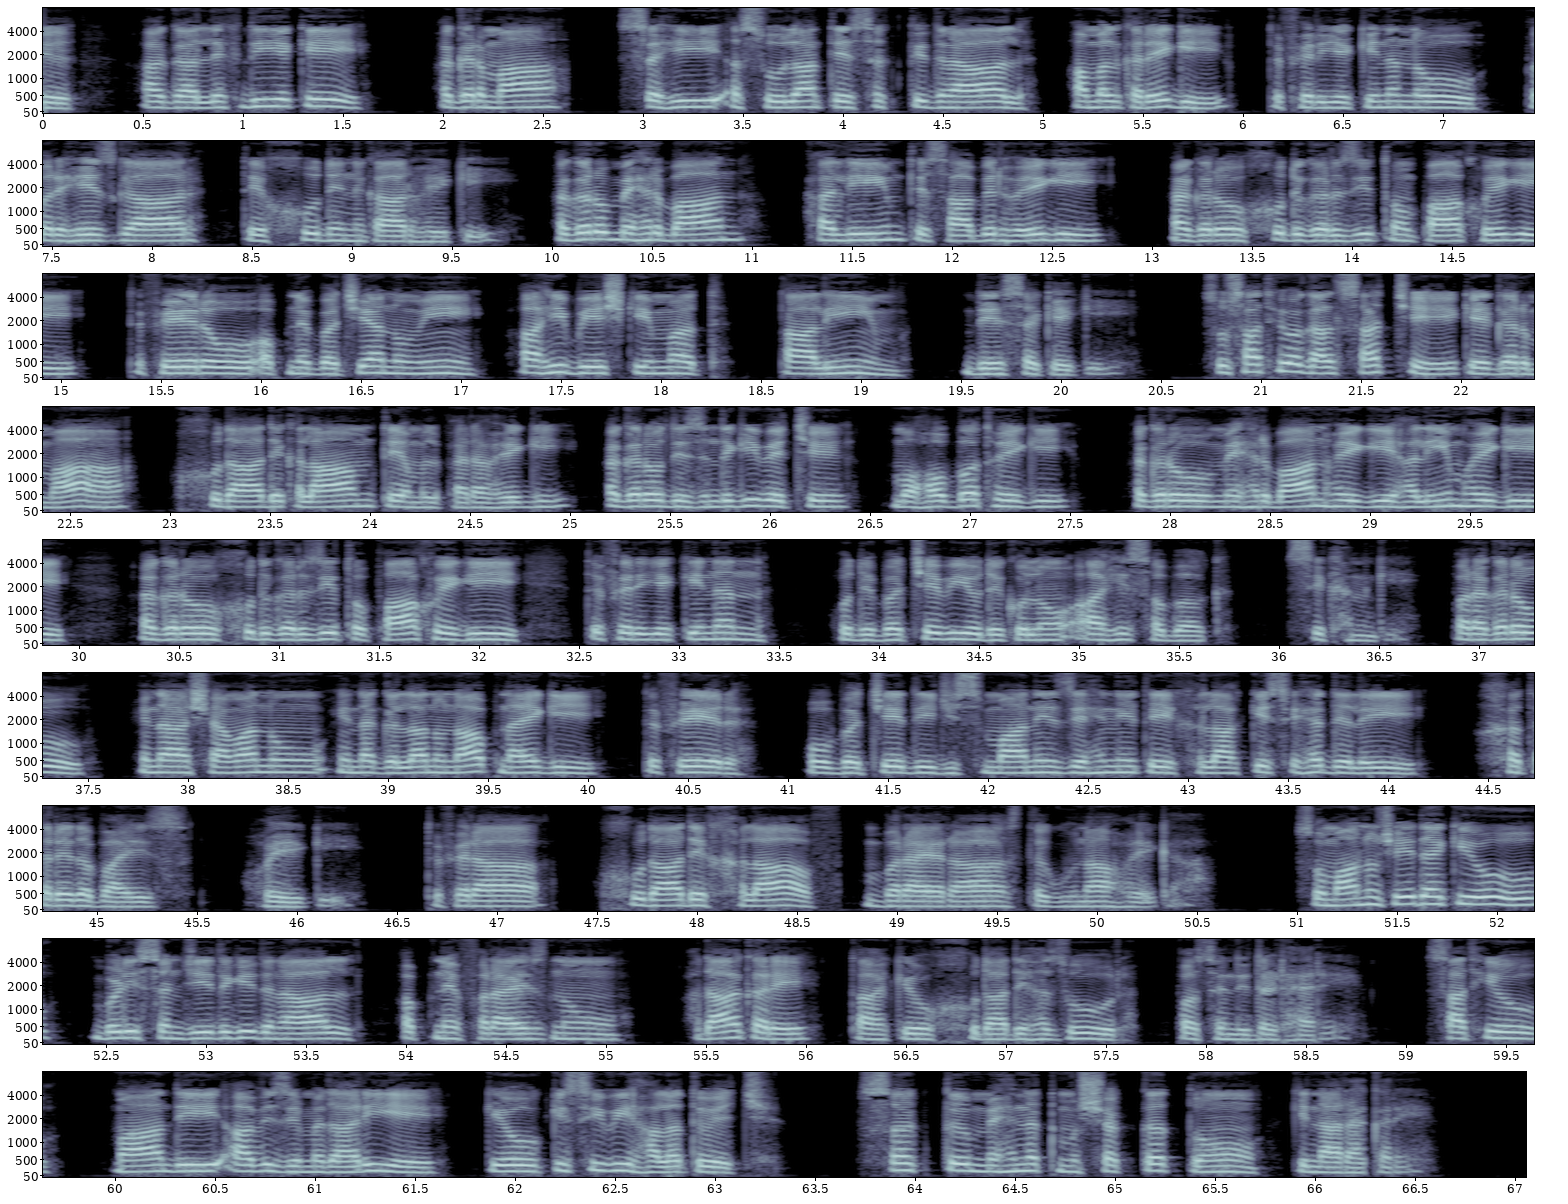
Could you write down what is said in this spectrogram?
ਆ ਗੱਲ ਲਿਖਦੀ ਹੈ ਕਿ ਅਗਰ ਮਾਂ ਸਹੀ ਅਸੂਲਾਂ ਤੇ ਸਖਤੀ ਦੇ ਨਾਲ ਅਮਲ ਕਰੇਗੀ ਤੇ ਫਿਰ ਯਕੀਨਨ ਉਹ ਪਰਹੇਜ਼ਗਾਰ ਤੇ ਖੁਦ ਇਨਕਾਰ ਹੋਏਗੀ ਅਗਰ ਉਹ ਮਿਹਰਬਾਨ ਹਲੀਮ ਤੇ ਸਾਬਰ ਹੋਏਗੀ ਅਗਰ ਉਹ ਖੁਦਗਰਜ਼ੀ ਤੋਂ ਪਾਕ ਹੋਏਗੀ ਤੇ ਫਿਰ ਉਹ ਆਪਣੇ ਬੱਚਿਆਂ ਨੂੰ ਵੀ ਆਹੀ ਬੇਸ਼ਕੀਮਤ تعلیم ਦੇ ਸਕੇਗੀ ਸੋ ਸਾਥੀਓ ਗੱਲ ਸੱਚ ਹੈ ਕਿ ਅਗਰ ਮਾਂ ਖੁਦਾ ਦੇ ਕਲਾਮ ਤੇ ਅਮਲ ਪੈਰਾ ਹੋਏਗੀ ਅਗਰ ਉਹਦੀ ਜ਼ਿੰਦਗੀ ਵਿੱਚ ਮੁਹੱਬਤ ਹੋਏਗੀ ਅਗਰ ਉਹ ਮਿਹਰਬਾਨ ਹੋਏਗੀ ਹਲੀਮ ਹੋਏਗੀ ਅਗਰ ਉਹ ਖੁਦਗਰਜ਼ੀ ਤੋਂ ਪਾਕ ਹੋਏਗੀ ਤੇ ਫਿਰ ਯਕੀਨਨ ਉਹਦੇ ਬੱਚੇ ਵੀ ਉਹਦੇ ਕੋਲੋਂ ਆਹੀ ਸਬਕ ਸਿੱਖਣਗੇ ਪਰ ਅਗਰ ਉਹ ਇਹਨਾਂ ਆਸ਼ਾਵਾਂ ਨੂੰ ਇਹਨਾਂ ਗੱਲਾਂ ਨੂੰ ਨਾ ਅਪਣਾਏਗੀ ਤੇ ਫਿਰ ਉਹ ਬੱਚੇ ਦੀ ਜਿਸਮਾਨੀ ਜ਼ਿਹਨੀ ਤੇ اخلاقی ਸਿਹਤ ਦੇ ਲਈ ਖਤਰੇ ਦਾ ਬਾਇਸ ਹੋਏਗੀ ਤੇ ਫਿਰ ਆ ਖੁਦਾ ਦੇ ਖਿਲਾਫ ਬਰਾਏ ਰਾਸਤ ਗੁਨਾਹ ਹੋਏਗਾ। ਸੋ ਮਾਨੂ ਚਾਹੀਦਾ ਕਿ ਉਹ ਬੜੀ ਸੰਜੀਦਗੀ ਦੇ ਨਾਲ ਆਪਣੇ ਫਰਾਇਜ਼ ਨੂੰ ਅਦਾ ਕਰੇ ਤਾਂ ਕਿ ਉਹ ਖੁਦਾ ਦੇ ਹਜ਼ੂਰ ਪਸੰਦੀਦਾ ਠਹਿਰੇ। ਸਾਥੀਓ, ਮਾਂ ਦੀ ਆ ਵੀ ਜ਼ਿੰਮੇਵਾਰੀ ਏ ਕਿ ਉਹ ਕਿਸੇ ਵੀ ਹਾਲਤ ਵਿੱਚ ਸਖਤ ਮਿਹਨਤ ਮੁਸ਼ਕਲ ਤੋਂ ਕਿਨਾਰਾ ਕਰੇ।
